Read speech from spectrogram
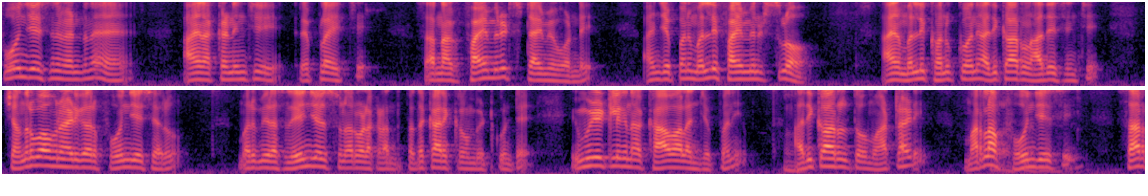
ఫోన్ చేసిన వెంటనే ఆయన అక్కడి నుంచి రిప్లై ఇచ్చి సార్ నాకు ఫైవ్ మినిట్స్ టైం ఇవ్వండి అని చెప్పని మళ్ళీ ఫైవ్ మినిట్స్లో ఆయన మళ్ళీ కనుక్కొని అధికారులను ఆదేశించి చంద్రబాబు నాయుడు గారు ఫోన్ చేశారు. మరి మీరు అసలు ఏం చేస్తున్నారు? వాళ్ళు అక్కడ అంత పెద్ద కార్యక్రమం పెట్టుకుంటే ఇమీడియట్లీ నాకు కావాలని చెప్పని అధికారులతో మాట్లాడి మరలా ఫోన్ చేసి సార్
